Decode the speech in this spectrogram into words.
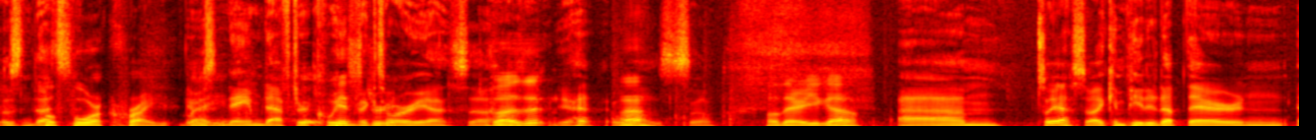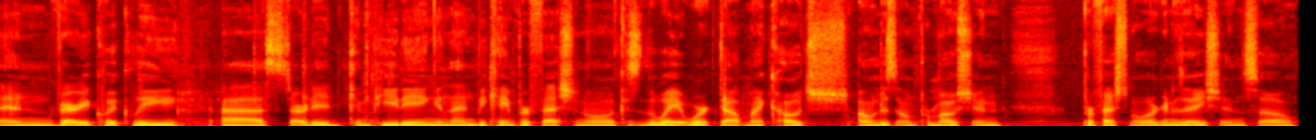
was- before Christ. It was named after Queen History. Victoria. So Was it? Yeah, it Huh? was. So Well, there you go. Um, so yeah, so I competed up there and and very quickly uh, started competing and then became professional because of the way it worked out. My coach owned his own promotion, professional organization, so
